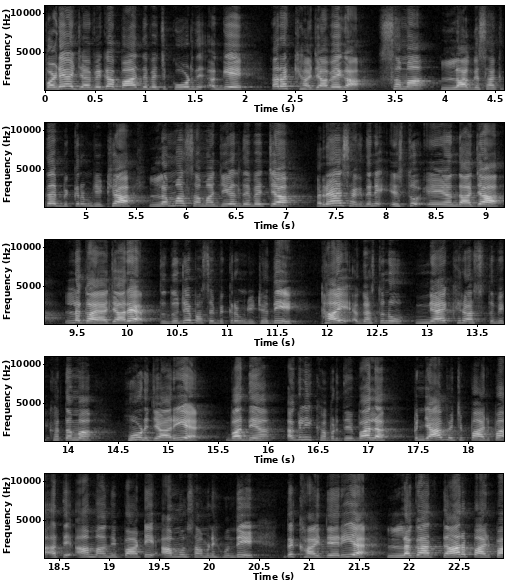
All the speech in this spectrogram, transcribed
ਪੜਿਆ ਜਾਵੇਗਾ। ਬਾਅਦ ਦੇ ਵਿੱਚ ਕੋਰਟ ਦੇ ਅੱਗੇ ਰੱਖਿਆ ਜਾਵੇਗਾ। ਸਮਾਂ ਲੱਗ ਸਕਦਾ ਹੈ। ਵਿਕਰਮ ਜੀਠਿਆ ਲੰਮਾ ਸਮਾਂ ਜੇਲ੍ਹ ਦੇ ਵਿੱਚ ਰਹਿ ਸਕਦੇ ਨੇ। ਇਸ ਤੋਂ ਇਹ ਅੰਦਾਜ਼ਾ ਲਗਾਇਆ ਜਾ ਰਿਹਾ ਹੈ। ਤੇ ਦੂਜੇ ਪਾਸੇ ਵਿਕਰਮ ਜੀਠਿਆ ਦੀ 28 ਅਗਸਤ ਨੂੰ ਨਿਆਇਕ ਹਿਰਾਸਤ ਵੀ ਖਤਮ ਹੋਣ ਜਾ ਰਹੀ ਹੈ। ਵਾਦਿਆਂ ਅਗਲੀ ਖਬਰ ਦੇ ਵੱਲ ਪੰਜਾਬ ਵਿੱਚ ਭਾਜਪਾ ਅਤੇ ਆਮ ਆਦਮੀ ਪਾਰਟੀ ਆਮੋ ਸਾਹਮਣੇ ਹੁੰਦੀ ਦਿਖਾਈ ਦੇ ਰਹੀ ਹੈ। ਲਗਾਤਾਰ ਭਾਜਪਾ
